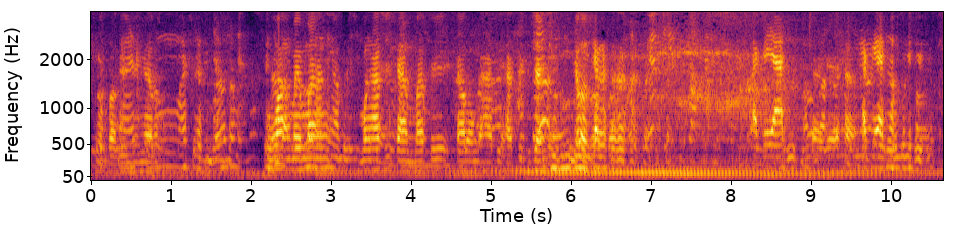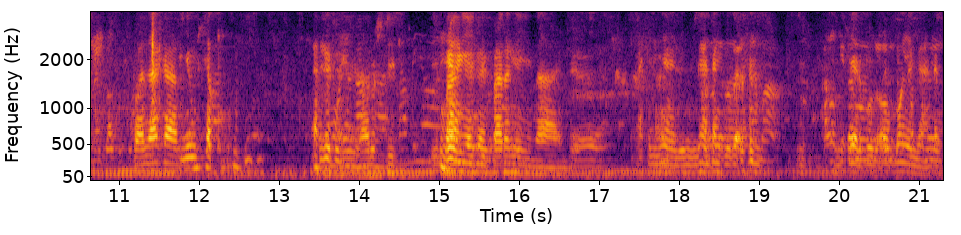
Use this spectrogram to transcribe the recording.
Sobat Lintinger Masih tua memang mengasihkan tapi kalau nggak hati-hati bisa jungkel. Kakean. Kakean begini. Kebanyakan Nyungsep. Jadi harus di dibarengi dibarengi. Nah, itu. Aslinya ini ganteng juga kan. Biarpun omong yang ganteng.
